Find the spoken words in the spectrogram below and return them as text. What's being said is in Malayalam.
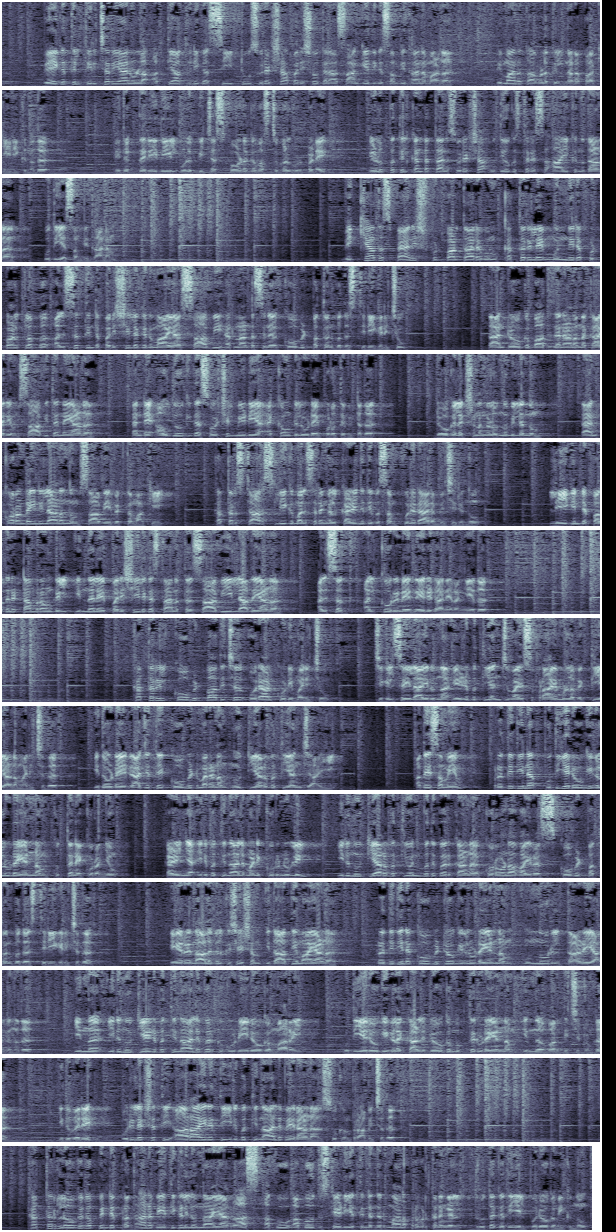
വേഗത്തിൽ തിരിച്ചറിയാനുള്ള അത്യാധുനിക സി ടു സുരക്ഷാ പരിശോധനാ സാങ്കേതിക സംവിധാനമാണ് വിമാനത്താവളത്തിൽ നടപ്പാക്കിയിരിക്കുന്നത്. വിദഗ്ധ രീതിയിൽ ഒളിപ്പിച്ച സ്ഫോടക വസ്തുക്കൾ ഉൾപ്പെടെ എളുപ്പത്തിൽ കണ്ടെത്താൻ സുരക്ഷാ ഉദ്യോഗസ്ഥരെ സഹായിക്കുന്നതാണ് പുതിയ സംവിധാനം. വിഖ്യാത സ്പാനിഷ് ഫുട്ബോൾ താരവും ഖത്തറിലെ മുൻനിര ഫുട്ബോൾ ക്ലബ്ബ് അൽസദിന്റെ പരിശീലകനുമായ സാവി ഹെർണാണ്ടസിന് കോവിഡ് പത്തൊൻപത് സ്ഥിരീകരിച്ചു. താൻ രോഗബാധിതനാണെന്ന കാര്യം സാവി തന്നെയാണ് തന്റെ ഔദ്യോഗിക സോഷ്യൽ മീഡിയ അക്കൌണ്ടിലൂടെ പുറത്തുവിട്ടത്. രോഗലക്ഷണങ്ങളൊന്നുമില്ലെന്നും താൻ ക്വാറന്റൈനിലാണെന്നും സാവി വ്യക്തമാക്കി. ഖത്തർ സ്റ്റാർസ് ലീഗ് മത്സരങ്ങൾ കഴിഞ്ഞ ദിവസം പുനരാരംഭിച്ചിരുന്നു. ലീഗിന്റെ പതിനെട്ടാം റൌണ്ടിൽ ഇന്നലെ പരിശീലക സ്ഥാനത്ത് സാവിയില്ലാതെയാണ് അൽസദ് അൽക്കൂറിനെ നേരിടാൻ ഇറങ്ങിയത് ഖത്തറിൽ കോവിഡ് ബാധിച്ച് ഒരാൾ കൂടി മരിച്ചു. ചികിത്സയിലായിരുന്ന എഴുപത്തിയഞ്ച് വയസ്സ് പ്രായമുള്ള വ്യക്തിയാണ് മരിച്ചത്. ഇതോടെ രാജ്യത്തെ കോവിഡ് മരണം നൂറ്റി അറുപത്തിയഞ്ചായി അതേസമയം പ്രതിദിന പുതിയ രോഗികളുടെ എണ്ണം കുത്തനെ കുറഞ്ഞു. കഴിഞ്ഞ ഇരുപത്തിനാല് മണിക്കൂറിനുള്ളിൽ ഇരുന്നൂറ്റി അറുപത്തിയൊൻപത് പേർക്കാണ് കൊറോണ വൈറസ് കോവിഡ് പത്തൊൻപത് സ്ഥിരീകരിച്ചത്. ഏറെ നാളുകൾക്ക് ശേഷം ഇതാദ്യമായാണ് പ്രതിദിന കോവിഡ് രോഗികളുടെ എണ്ണം മുന്നൂറിൽ താഴെയാകുന്നത്. ഇന്ന് ഇരുന്നൂറ്റി എഴുപത്തിനാല് പേർക്ക് കൂടി രോഗം മാറി. പുതിയ രോഗികളെക്കാൾ രോഗമുക്തരുടെ എണ്ണം ഇന്ന് വർദ്ധിച്ചിട്ടുണ്ട്. ഇതുവരെ ഒരു ലക്ഷത്തി ആറായിരത്തി ഇരുപത്തിനാല് പേരാണ് സുഖം പ്രാപിച്ചത്. ഖത്തർ ലോകകപ്പിന്റെ പ്രധാന വേദികളിലൊന്നായ റാസ് അബു അബോദ് സ്റ്റേഡിയത്തിന്റെ നിർമ്മാണ പ്രവർത്തനങ്ങൾ ദ്രുതഗതിയിൽ പുരോഗമിക്കുന്നു.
